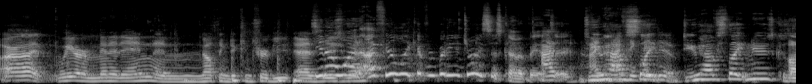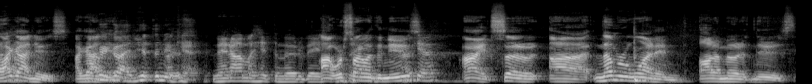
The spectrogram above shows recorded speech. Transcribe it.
All right, we are a minute in and nothing to contribute as You know usual. what? I feel like everybody enjoys this kind of banter. Do you I- I have think slight? they Do. do. you have slight news? Cause Oh, I got news. I got Okay, news. go ahead. Hit the news. Okay, then I'm gonna hit the motivation. All right, we're starting with the news. Okay. All right, so uh, number one in automotive news,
